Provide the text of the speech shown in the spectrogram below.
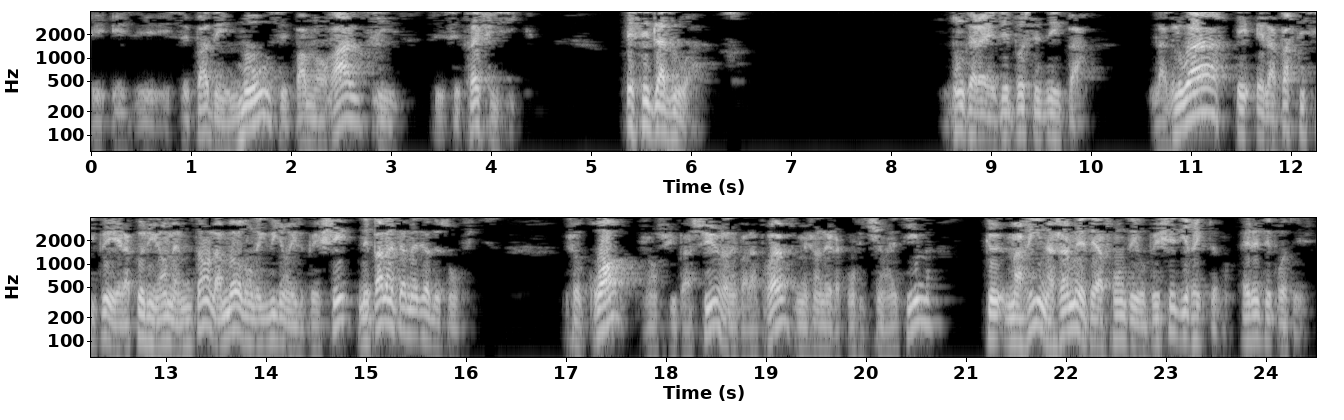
Et, et, c'est pas des mots, c'est pas moral, c'est très physique. Et c'est de la gloire. Donc elle a été possédée par la gloire, et elle a participé, elle a connu en même temps la mort dont l'aiguillon et le péché n'est pas l'intermédiaire de son fils. Je crois, j'en suis pas sûr, j'en ai pas la preuve, mais j'en ai la conviction intime, que Marie n'a jamais été affrontée au péché directement. Elle était protégée.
